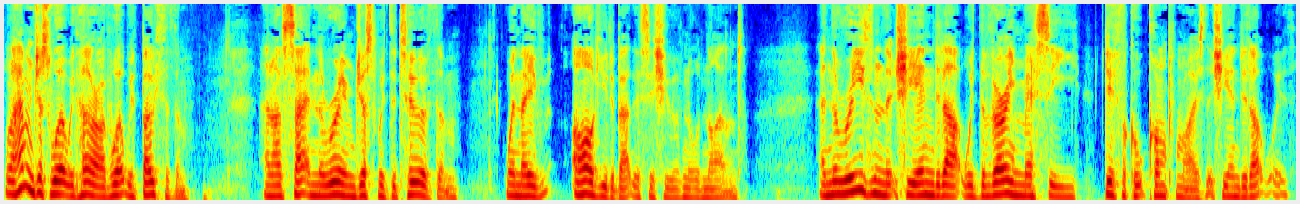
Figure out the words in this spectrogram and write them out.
Well, I haven't just worked with her. I've worked with both of them, and I've sat in the room just with the two of them when they've argued about this issue of Northern Ireland. And the reason that she ended up with the very messy, difficult compromise that she ended up with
